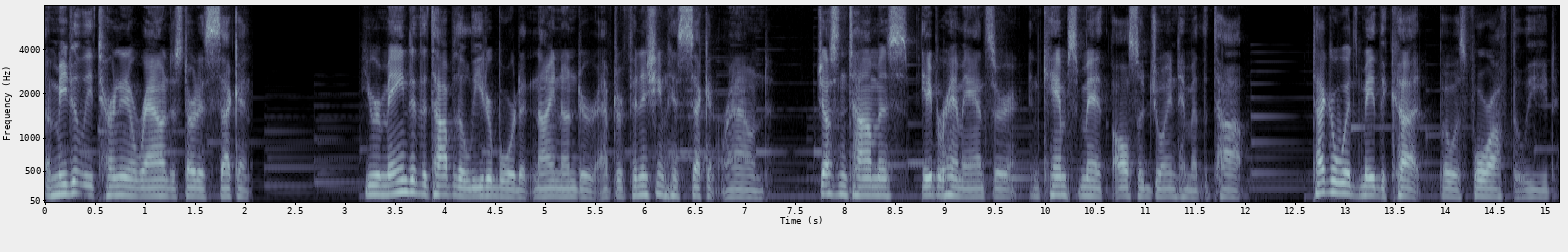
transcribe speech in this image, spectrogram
immediately turning around to start his second. He remained at the top of the leaderboard at 9 under after finishing his second round. Justin Thomas, Abraham Ancer, and Cam Smith also joined him at the top. Tiger Woods made the cut, but was four off the lead.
